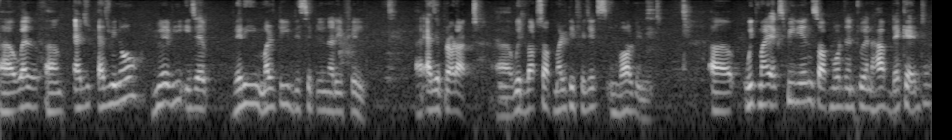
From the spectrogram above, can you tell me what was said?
Uh, well, um, as, as we know, UAV is a very multidisciplinary field uh, as a product uh, with lots of multi-physics involved in it. Uh, with my experience of more than two and a half decade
